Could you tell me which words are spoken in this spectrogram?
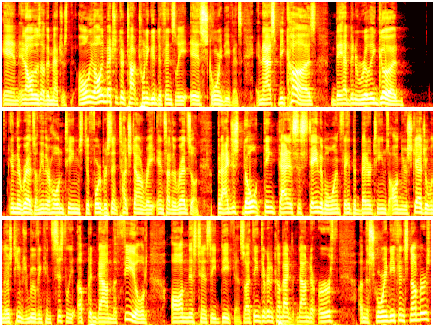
in, in all those other metrics. The only, the only metric they're top 20 good defensively is scoring defense. And that's because they have been really good in the red zone. I think they're holding teams to 40% touchdown rate inside the red zone. But I just don't think that is sustainable once they hit the better teams on their schedule when those teams are moving consistently up and down the field on this Tennessee defense. So I think they're going to come back down to earth on the scoring defense numbers,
